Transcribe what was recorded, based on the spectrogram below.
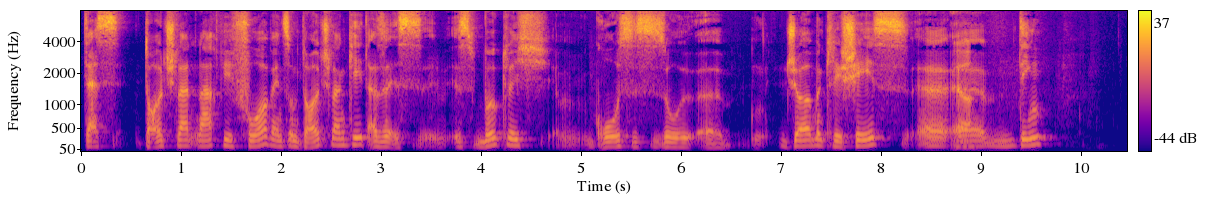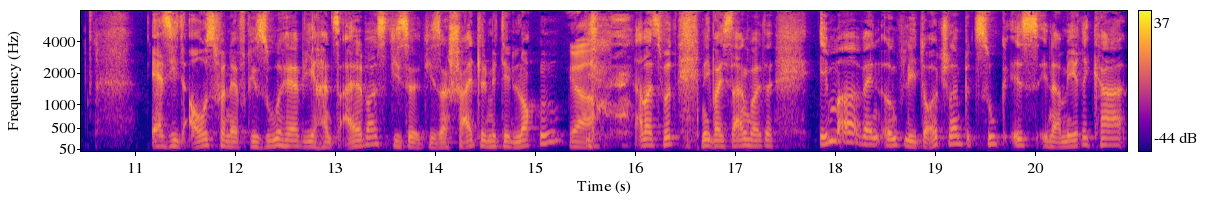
dass Deutschland nach wie vor, wenn es um Deutschland geht, also es ist wirklich äh, großes so äh, German Klischees äh, Ja. äh, Ding. Er sieht aus von der Frisur her wie Hans Albers, diese, dieser Scheitel mit den Locken. Ja. Aber es wird, nee, was ich sagen wollte, immer wenn irgendwie Deutschlandbezug ist in Amerika,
